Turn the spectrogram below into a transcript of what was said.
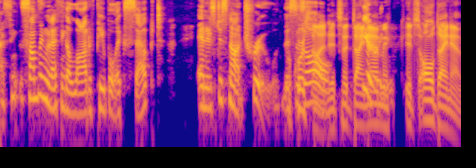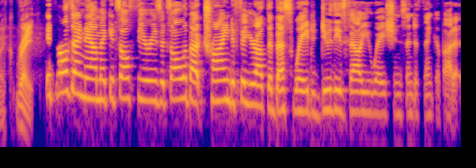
I think something that I think a lot of people accept and it's just not true. This of course is all not. It's a dynamic. theory. It's all dynamic, right? It's all dynamic. It's all theories. It's all about trying to figure out the best way to do these valuations and to think about it.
